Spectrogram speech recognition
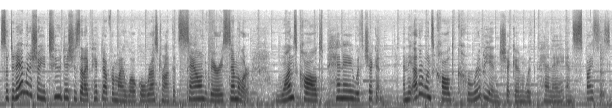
So today I'm going to show you two dishes that I picked up from my local restaurant that sound very similar. One's called penne with chicken, and the other one's called Caribbean chicken with penne and spices.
